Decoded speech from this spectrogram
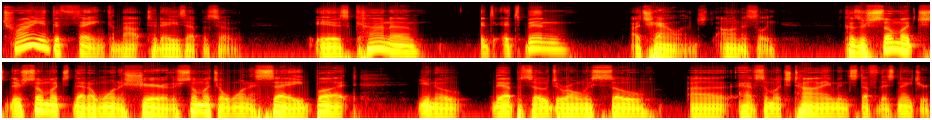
trying to think about today's episode is kind of it, it's been a challenge honestly because there's so much there's so much that i want to share there's so much i want to say but you know the episodes are only so uh, have so much time and stuff of this nature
